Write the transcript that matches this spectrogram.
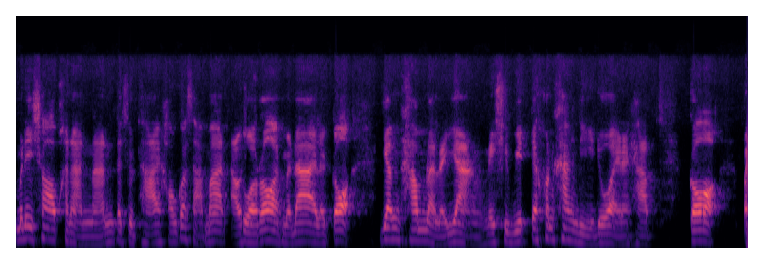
ไม่ได้ชอบขนาดนั้น แต่สุดท้ายเขาก็สามารถเอาตัวรอดมาได้ แล้วก็ยังทำหลาย ๆ อย่างในชีวิตได้ค่อนข้างดีด้วยนะครับ ก็ ไป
